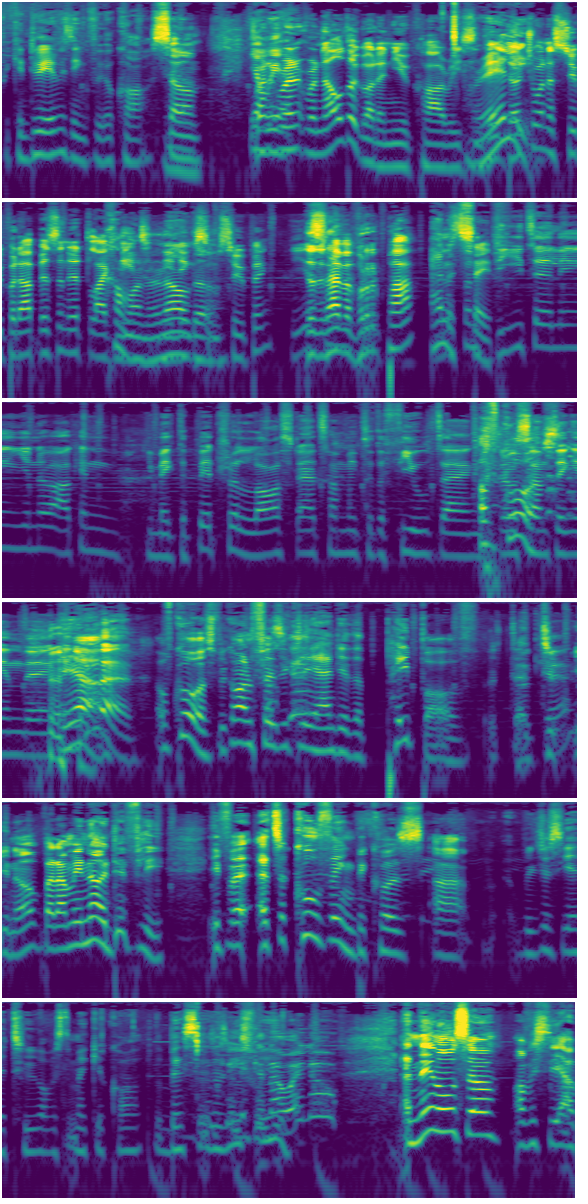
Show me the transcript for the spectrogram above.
we can do everything for your car. So yeah, Ron- we, Ron- Ronaldo got a new car recently. Really? Don't you want to soup it up? Isn't it like Come needs, on, needing some souping? Yes, Does it have a I'm- vrpa? and it's some safe. detailing, you know, how can you make the petrol last, add something to the fuel tank, Of throw course. something in there. Can yeah, of course. We can't physically hand you the paper of, to, to- you know. But I mean, no, definitely. If uh, it's a cool thing because uh, we're just here to obviously make your car the best it is for. I know. And then also, obviously, I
